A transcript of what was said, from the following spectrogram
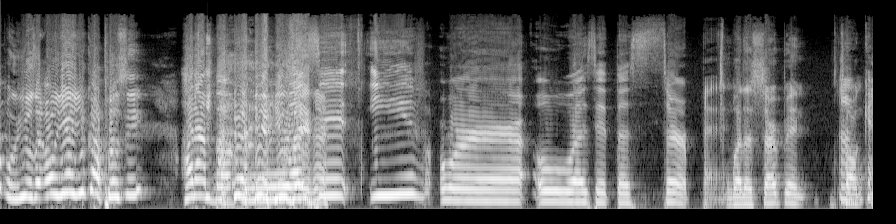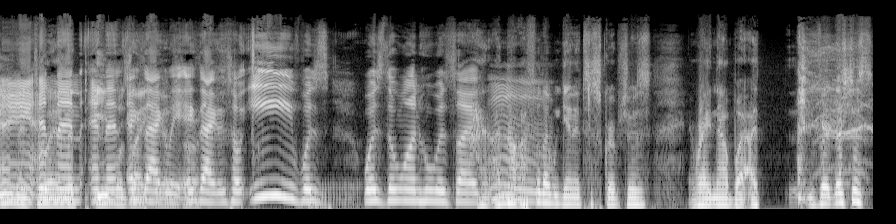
apple." He was like, "Oh yeah, you got pussy." hold on, but was it Eve or was it the serpent? Well, the serpent talked Eve into and it, then and, the- and Eve then was like, exactly, yeah, exactly. So Eve was was the one who was like, I, I know. I feel hmm. like we get into scriptures right now, but I let's just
